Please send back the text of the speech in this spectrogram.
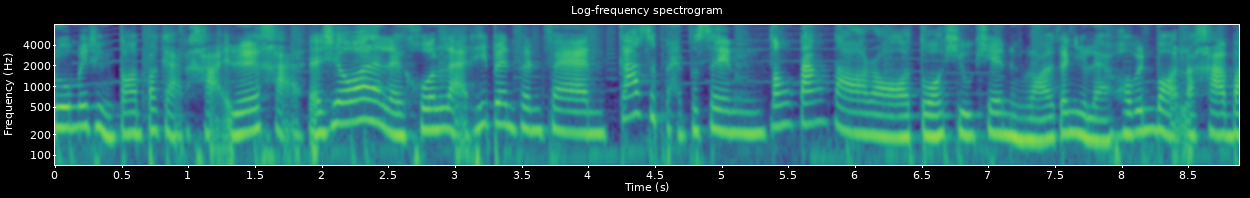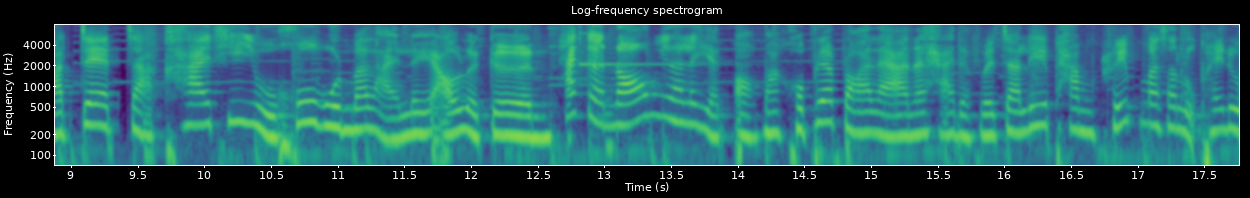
รวมไปถึงตอนประกาศขายด้วยค่ะ แต่เชื่อว่าหลาย ๆ คนแหละที่เป็นแฟนๆ 98%ต้องตั้งตารอตัว QK 100 กันอยู่แล้ว เพราะเป็นบอร์ดราคาบัตเจ็ตจากค่ายที่อยู่คู่บุญมาหลายเลเยอร์เหลือเกิน ถ้าเกิดน้องมีรายละเอียดออกมาครบเรียบร้อยแล้วนะคะ เดี๋ยวเฟิร์สจะรีบทำคลิปมาสรุปให้ดู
